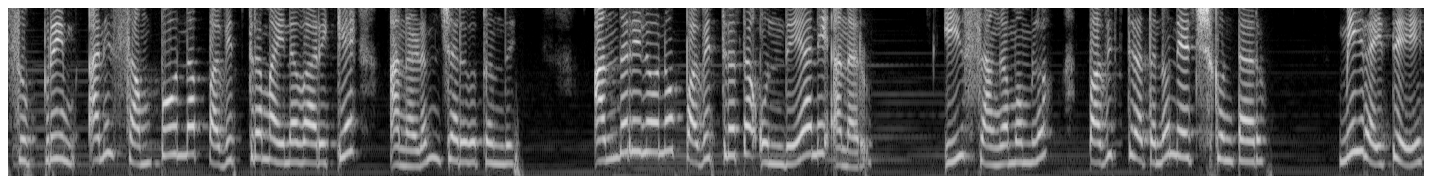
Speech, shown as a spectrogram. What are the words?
సుప్రీం అని సంపూర్ణ పవిత్రమైన వారికే అనడం జరుగుతుంది. అందరిలోనూ పవిత్రత ఉంది అని అనరు. ఈ సంగమంలో పవిత్రతను నేర్చుకుంటారు. మీరైతే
